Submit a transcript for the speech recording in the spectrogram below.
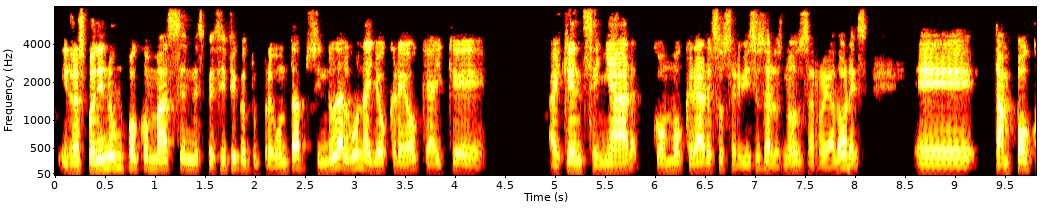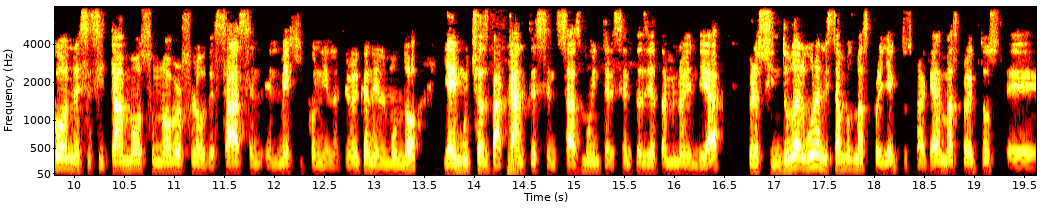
Y respondiendo un poco más en específico tu pregunta, pues, sin duda alguna yo creo que hay que hay que enseñar cómo crear esos servicios a los nuevos desarrolladores. Eh, tampoco necesitamos un overflow de SaaS en, México, ni en Latinoamérica, ni en el mundo, y hay muchas vacantes en SaaS muy interesantes ya también hoy en día, pero sin duda alguna necesitamos más proyectos. Para que haya más proyectos eh,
